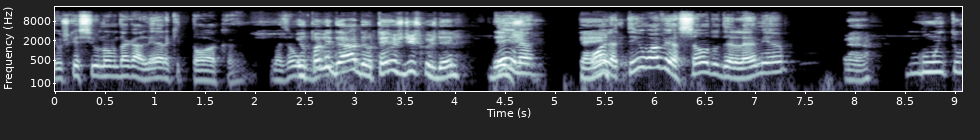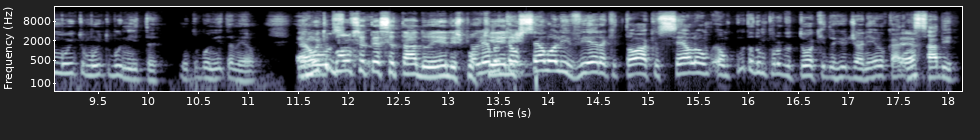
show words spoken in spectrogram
eu esqueci o nome da galera que toca. Mas é um eu tô ligado, eu tenho os discos dele. Tem, né? Tem. Olha, tem uma versão do Delamia é. muito, muito, muito bonita. Muito bonita mesmo. É, é muito o... bom você ter citado eles, porque. Eu lembro eles... que é o Celo Oliveira que toca. O Celo é um, é um puta de um produtor aqui do Rio de Janeiro, o cara é. sabe,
